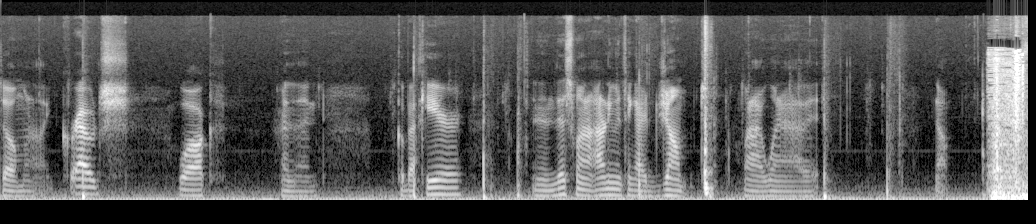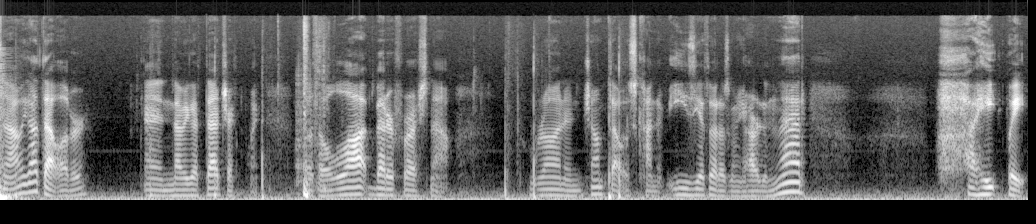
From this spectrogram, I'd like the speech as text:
So, I'm gonna, like, crouch, walk, and then go back here. And then this one, I don't even think I jumped when I went of it. Now we got that lever. And now we got that checkpoint. So it's a lot better for us now. Run and jump, that was kind of easy. I thought it was going to be harder than that. I hate, wait,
